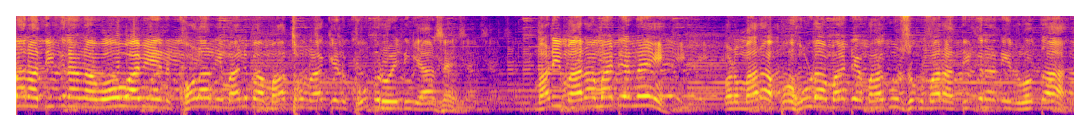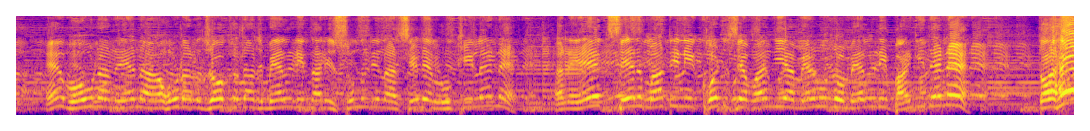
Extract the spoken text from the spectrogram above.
મારા દીકરાના વહુ આવીને ખોળાની માલિપા માથું નાખીને ખૂબ રોઈ ગયા છે. મારી મારા માટે નહીં, પણ મારા પહોળા માટે માગું છું કે મારા દીકરાની રોતા, હે વહુના ને એના આહુડાને જો કદાચ મેલડી તારી સુંદરીના શેડે લૂખી લે ને, અને એક શેર માટીની ખોટ છે વાંજિયા મેણું જો મેલડી ભાંગી દે ને, તો હે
